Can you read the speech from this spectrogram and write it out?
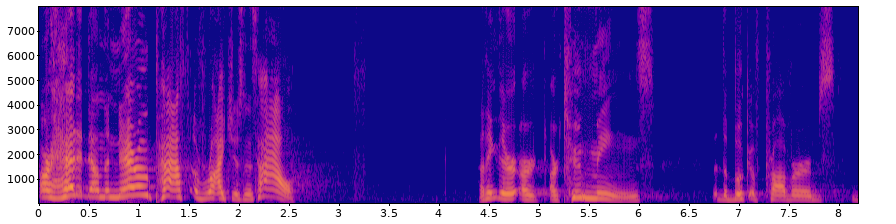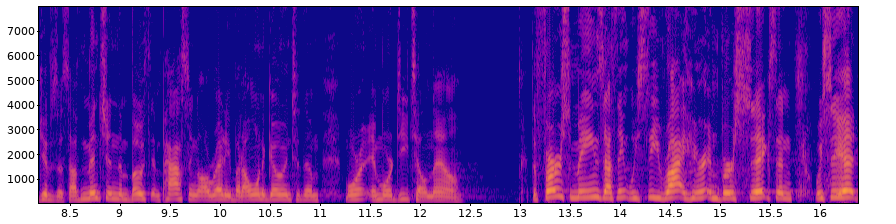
are headed down the narrow path of righteousness? How? I think there are, are two means that the book of Proverbs gives us. I've mentioned them both in passing already, but I want to go into them more in more detail now. The first means I think we see right here in verse 6, and we see it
